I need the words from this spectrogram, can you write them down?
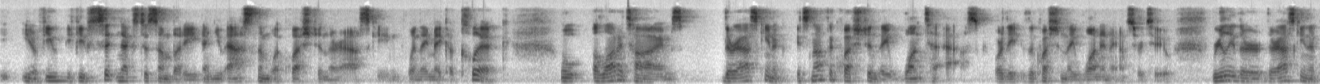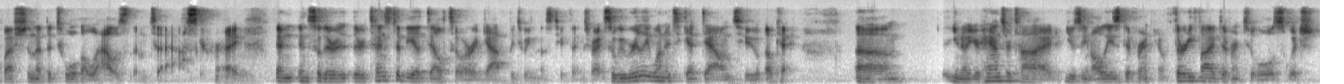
you know if you if you sit next to somebody and you ask them what question they're asking when they make a click well, a lot of times they're asking a, it's not the question they want to ask or the, the question they want an answer to. Really they're they're asking a question that the tool allows them to ask right? Mm-hmm. and and so there there tends to be a delta or a gap between those two things right? So we really wanted to get down to okay um, you know your hands are tied using all these different you know 35 different tools which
